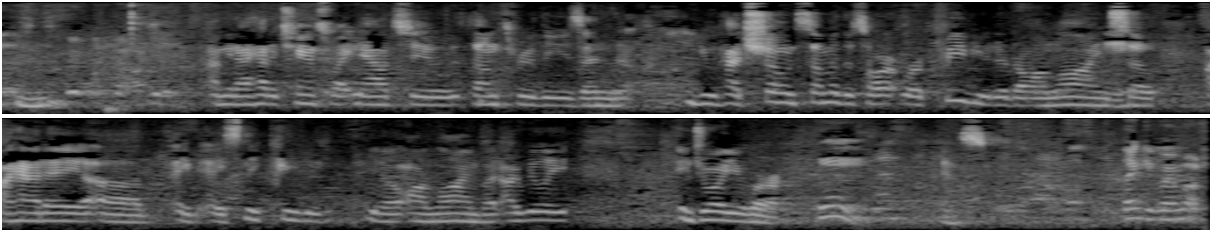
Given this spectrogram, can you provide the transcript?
But mm-hmm. I mean, I had a chance right now to thumb through these, and you had shown some of this artwork previewed it online, so mm-hmm. I had a, uh, a a sneak preview, you know, online. But I really enjoy your work. Hmm. Yes. Thank you very much.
